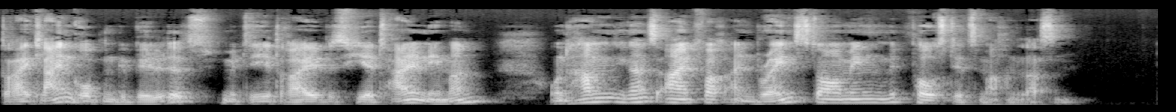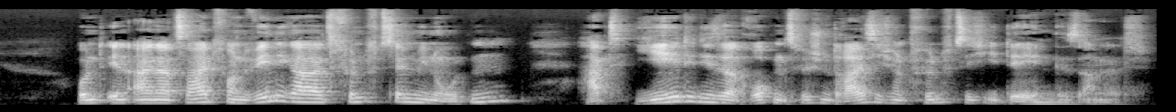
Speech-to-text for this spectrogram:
drei Kleingruppen gebildet mit je drei bis vier Teilnehmern und haben die ganz einfach ein Brainstorming mit Post-its machen lassen. Und in einer Zeit von weniger als 15 Minuten hat jede dieser Gruppen zwischen 30 und 50 Ideen gesammelt.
